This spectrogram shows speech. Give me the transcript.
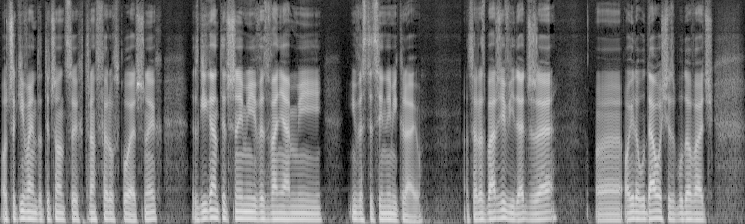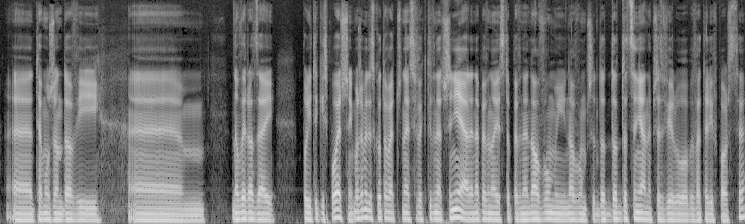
oczekiwań dotyczących transferów społecznych z gigantycznymi wyzwaniami inwestycyjnymi kraju. A coraz bardziej widać, że o ile udało się zbudować e, temu rządowi nowy rodzaj polityki społecznej. Możemy dyskutować, czy ona jest efektywna, czy nie, ale na pewno jest to pewne nowum i nowum do, do, doceniane przez wielu obywateli w Polsce.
